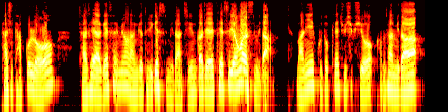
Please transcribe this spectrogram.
다시 답글로 자세하게 설명 남겨드리겠습니다. 지금까지 LTS 영어였습니다. 많이 구독해 주십시오. 감사합니다.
